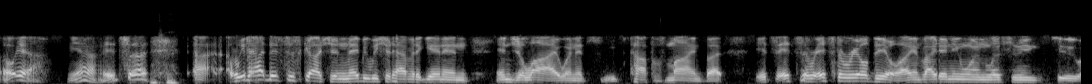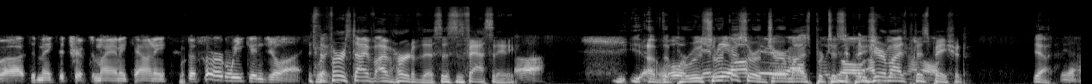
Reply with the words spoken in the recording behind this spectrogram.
Oh yeah, yeah. It's uh, uh we've had this discussion. Maybe we should have it again in in July when it's top of mind. But it's it's a, it's the real deal. I invite anyone listening to uh, to make the trip to Miami County the third week in July. It's the first I've I've heard of this. This is fascinating. Ah of the well, Peru Circus or of Jeremiah's participation? Jeremiah's participation. Yeah. Yeah.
